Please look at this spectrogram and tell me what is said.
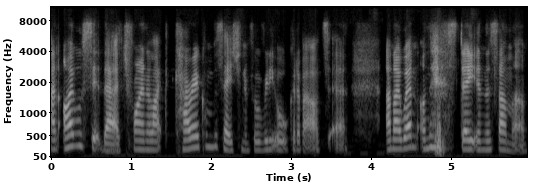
And I will sit there trying to like carry a conversation and feel really awkward about it. And I went on this date in the summer,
